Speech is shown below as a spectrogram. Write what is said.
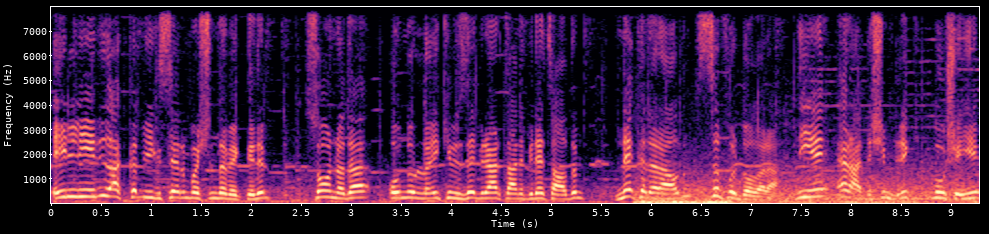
57 dakika bilgisayarın başında bekledim. Sonra da Onur'la ikimize birer tane bilet aldım. Ne kadar aldım? 0 dolara. Niye? Herhalde şimdilik bu şeyi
